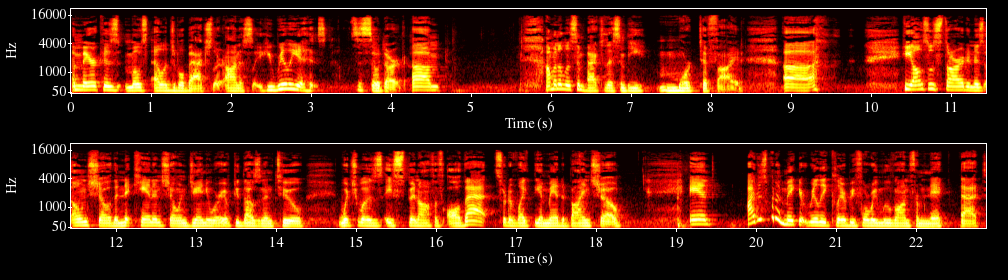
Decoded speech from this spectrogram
America's most eligible bachelor. Honestly, he really is. This is so dark. Um, I'm gonna listen back to this and be mortified. Uh, he also starred in his own show, The Nick Cannon Show, in January of 2002, which was a spin-off of all that, sort of like the Amanda Bynes show. And I just want to make it really clear before we move on from Nick that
